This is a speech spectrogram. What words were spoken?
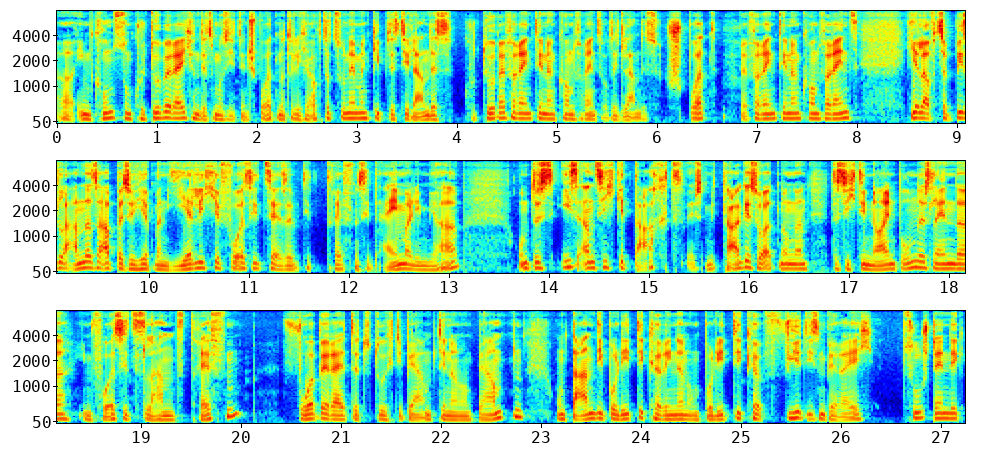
äh, im Kunst- und Kulturbereich. Und jetzt muss ich den Sport natürlich auch dazu nehmen. Gibt es die Landeskulturreferentinnenkonferenz oder die Landessportreferentinnenkonferenz? Hier läuft es ein bisschen anders ab. Also hier hat man jährliche Vorsitze, also die Treffen sind einmal im Jahr. Und es ist an sich gedacht, ist mit Tagesordnungen, dass sich die neuen Bundesländer im Vorsitzland treffen, vorbereitet durch die Beamtinnen und Beamten und dann die Politikerinnen und Politiker für diesen Bereich zuständig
